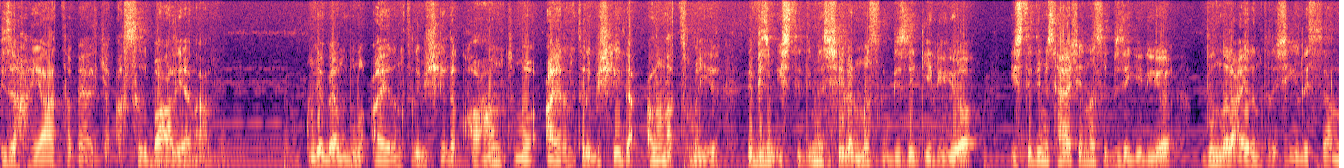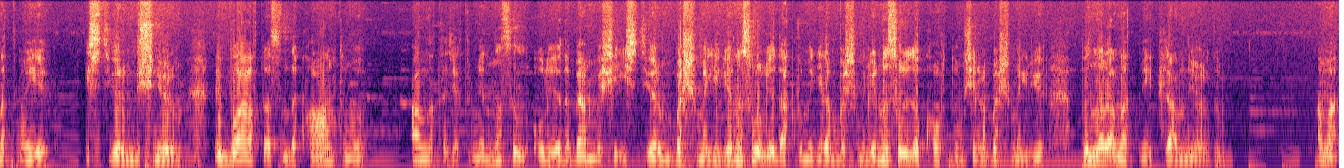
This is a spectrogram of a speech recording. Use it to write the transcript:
bizi hayata belki asıl bağlayan an. Ve ben bunu ayrıntılı bir şekilde, kuantumu ayrıntılı bir şekilde anlatmayı ve bizim istediğimiz şeyler nasıl bize geliyor, istediğimiz her şey nasıl bize geliyor, bunları ayrıntılı şekilde size anlatmayı istiyorum, düşünüyorum. Ve bu haftasında kuantumu anlatacaktım. Ya nasıl oluyor da ben bir şey istiyorum başıma geliyor? Nasıl oluyor da aklıma gelen başıma geliyor? Nasıl oluyor da korktuğum şeyler başıma geliyor? Bunları anlatmayı planlıyordum. Ama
